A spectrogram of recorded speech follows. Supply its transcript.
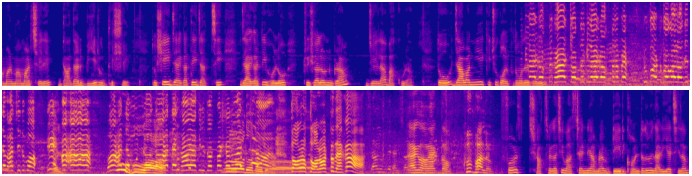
আমার মামার ছেলে দাদার বিয়ের উদ্দেশ্যে। তো সেই জায়গাতেই যাচ্ছি। জায়গাটি হলো ত্রিশালন গ্রাম জেলা বাঁকুড়া। তো যাওয়া নিয়ে কিছু গল্প তোমাদের বলি। খুব ভালো। ফার্স্ট সাঁতরাগাছি বাস স্ট্যান্ডে আমরা দেড় ঘণ্টা ধরে দাঁড়িয়ে আছিলাম।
